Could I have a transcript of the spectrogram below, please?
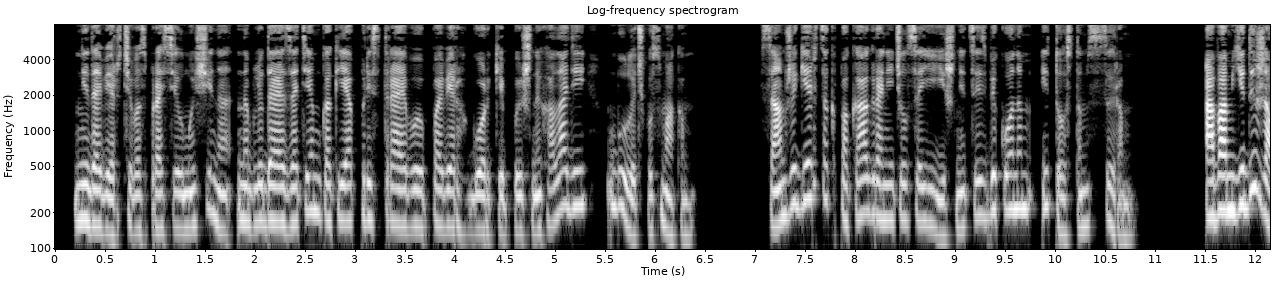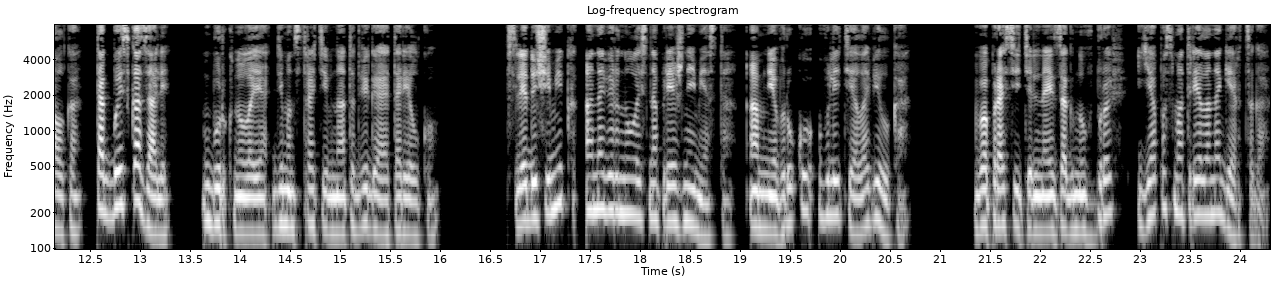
— недоверчиво спросил мужчина, наблюдая за тем, как я пристраиваю поверх горки пышных оладий булочку с маком. Сам же герцог пока ограничился яичницей с беконом и тостом с сыром. «А вам еды жалко, так бы и сказали», — буркнула я, демонстративно отодвигая тарелку. В следующий миг она вернулась на прежнее место, а мне в руку влетела вилка. Вопросительно изогнув бровь, я посмотрела на герцога.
